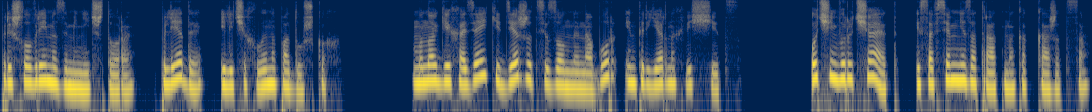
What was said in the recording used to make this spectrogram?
пришло время заменить шторы, пледы или чехлы на подушках. Многие хозяйки держат сезонный набор интерьерных вещиц. Очень выручает и совсем не затратно, как кажется.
